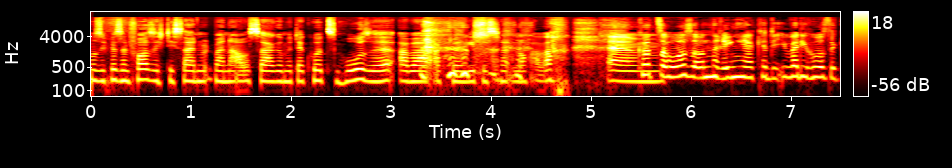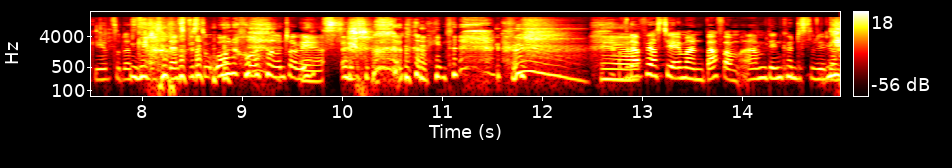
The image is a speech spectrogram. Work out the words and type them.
muss ich ein bisschen vorsichtig sein mit meiner Aussage mit der kurzen Hose, aber aktuell geht es halt noch, aber ähm, Kurze Hose und eine Regenjacke, die über die Hose geht, sodass es aussieht, als bist du ohne Hose unterwegs. Nein. ja. Aber dafür hast du ja immer einen Buff am Arm, den könntest du dir dann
